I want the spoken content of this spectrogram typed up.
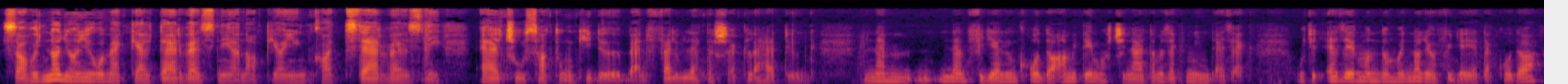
Szóval, hogy nagyon jól meg kell tervezni a napjainkat, szervezni, elcsúszhatunk időben, felületesek lehetünk, nem, nem figyelünk oda, amit én most csináltam, ezek mind ezek. Úgyhogy ezért mondom, hogy nagyon figyeljetek oda,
